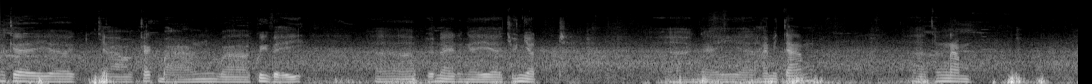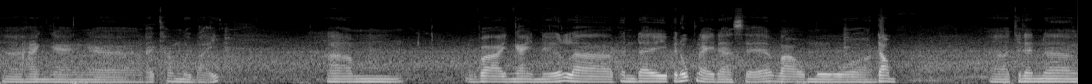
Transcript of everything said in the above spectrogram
Ok, ờ, chào các bạn và quý vị. À, bữa nay là ngày ờ, Chủ nhật, à, ngày 28 à, tháng 5 à, 2017. À, vài ngày nữa là bên đây bên Úc này là sẽ vào mùa đông. À, cho nên à,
